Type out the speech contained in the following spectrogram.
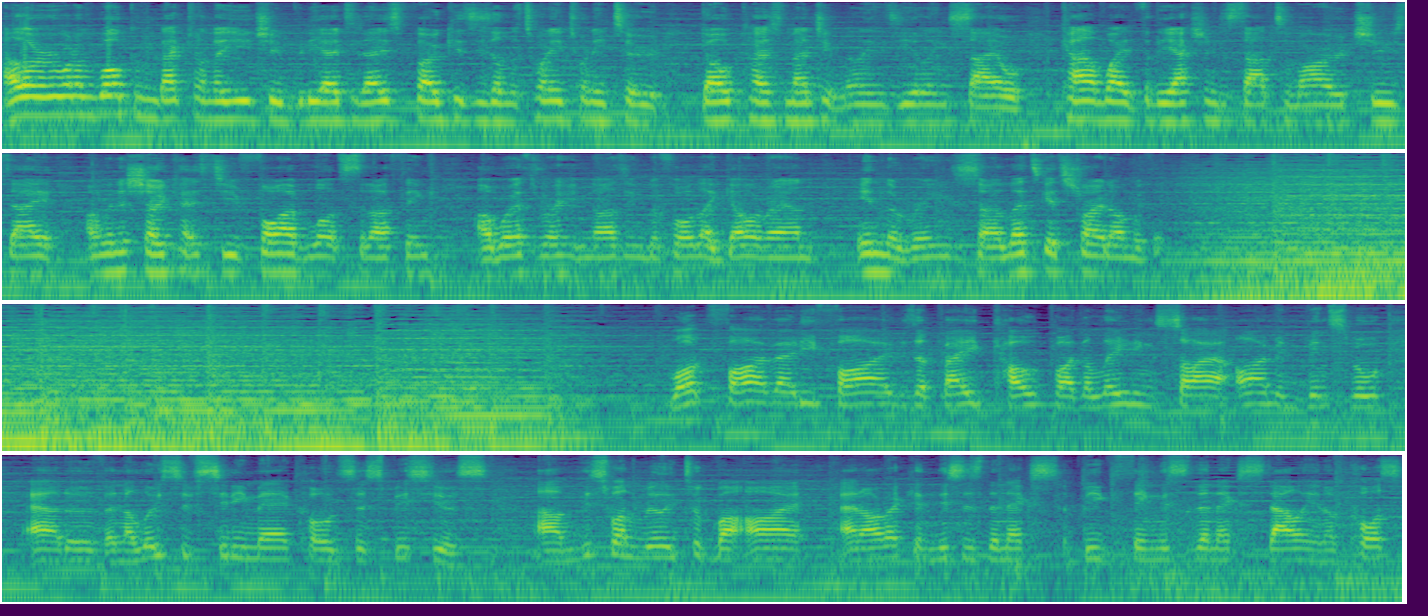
Hello everyone and welcome back to another YouTube video. Today's focus is on the 2022 Gold Coast Magic Millions yearling sale. Can't wait for the action to start tomorrow, Tuesday. I'm going to showcase to you five lots that I think are worth recognising before they go around in the rings. So let's get straight on with it. Lot 585 is a bay colt by the leading sire I'm Invincible out of an elusive city mare called Suspicious. Um, this one really took my eye and I reckon this is the next big thing, this is the next stallion. Of course,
